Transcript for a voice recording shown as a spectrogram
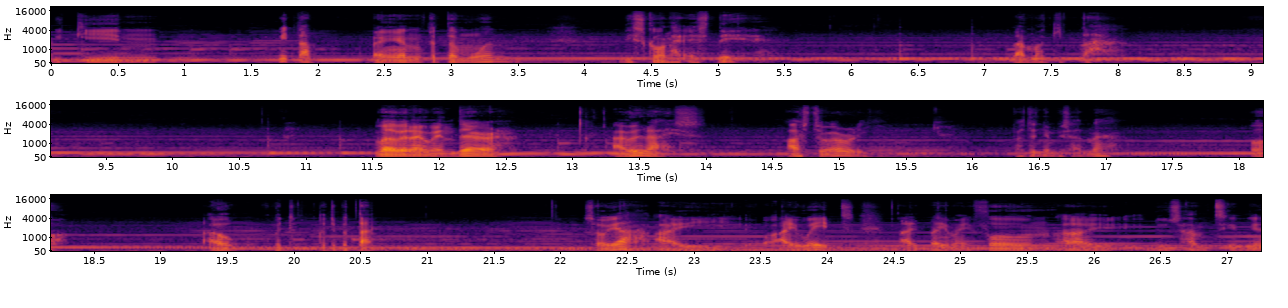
bikin meet up, pengen ketemuan di sekolah SD. Lama kita. But when I went there, I realized I was too early. Pas nyampe sana, oh, aku ke- kecepetan. So yeah, I I wait. I play my phone, I do something ya.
